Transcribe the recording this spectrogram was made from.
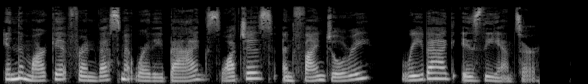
In the market for investment worthy bags, watches, and fine jewelry, Rebag is the answer.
